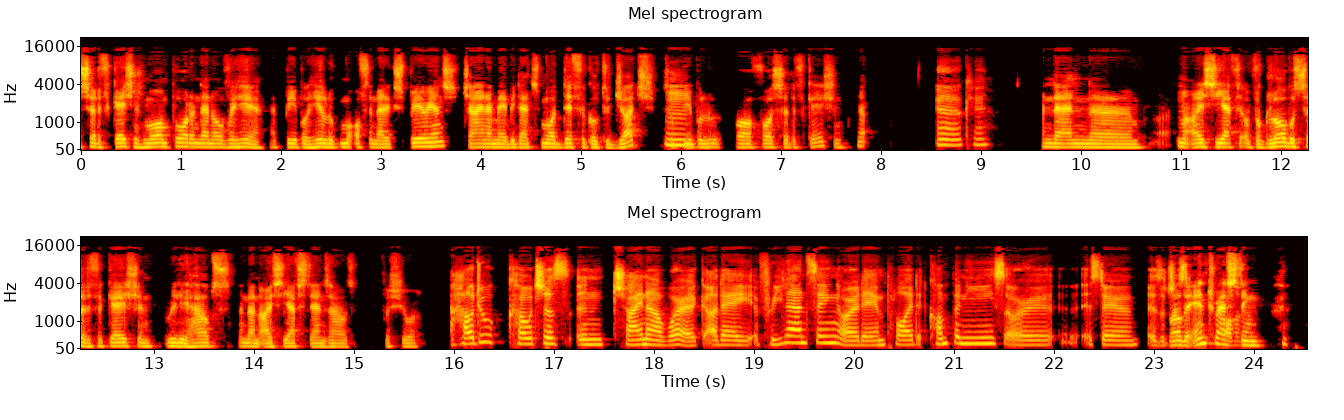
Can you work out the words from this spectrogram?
certification is more important than over here. People here look more often at experience. China, maybe that's more difficult to judge. So mm. people look for, for certification. Yeah. Oh, okay. And then um, ICF of a global certification really helps. And then ICF stands out for sure. How do coaches in China work? Are they freelancing or are they employed at companies or is there, is it well, the interesting,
